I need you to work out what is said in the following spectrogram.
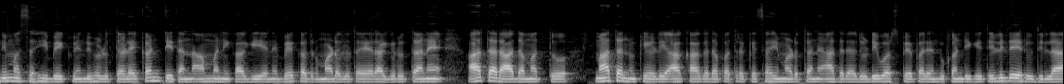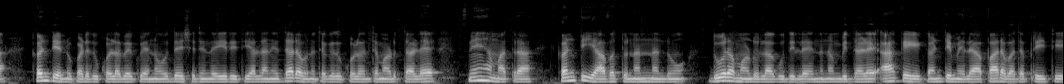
ನಿಮ್ಮ ಸಹಿ ಬೇಕು ಎಂದು ಹೇಳುತ್ತಾಳೆ. ಕಂಟಿ ತನ್ನ ಅಮ್ಮನಿಗಾಗಿ ಏನೇ ಬೇಕಾದರೂ ಮಾಡಲು ತಯಾರಾಗಿರುತ್ತಾನೆ. ಆತ ರಾಧ ಮತ್ತು ಮಾತನ್ನು ಕೇಳಿ ಆ ಕಾಗದ ಪತ್ರಕ್ಕೆ ಸಹಿ ಮಾಡುತ್ತಾನೆ. ಆದರೆ ಅದು ಡಿವೋರ್ಸ್ ಪೇಪರ್ ಎಂದು ಕಂಟಿಗೆ ತಿಳಿದೇ ಇರುವುದಿಲ್ಲ. ಕಂಟಿಯನ್ನು ಪಡೆದುಕೊಳ್ಳಬೇಕು ಎನ್ನುವ ಉದ್ದೇಶದಿಂದ ಈ ರೀತಿ ಎಲ್ಲ ನಿರ್ಧಾರವನ್ನು ತೆಗೆದುಕೊಳ್ಳುವಂತೆ ಮಾಡುತ್ತಾಳೆ. ಸ್ನೇಹ ಮಾತ್ರ ಕಂಟಿ ಯಾವತ್ತೂ ನನ್ನನ್ನು ದೂರ ಮಾಡಲಾಗುವುದಿಲ್ಲ ಎಂದು ನಂಬಿದ್ದಾಳೆ. ಆಕೆಗೆ ಕಂಟಿ ಮೇಲೆ ಅಪಾರವಾದ ಪ್ರೀತಿ.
